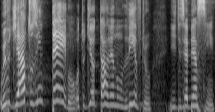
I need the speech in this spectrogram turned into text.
O livro de Atos inteiro, outro dia eu estava lendo um livro e dizia bem assim:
